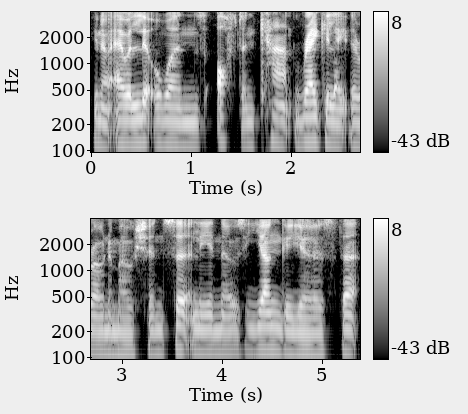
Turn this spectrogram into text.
you know our little ones often can't regulate their own emotions certainly in those younger years that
